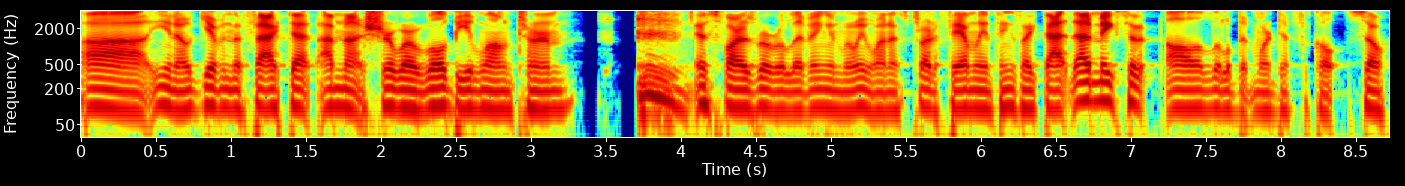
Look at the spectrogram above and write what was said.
uh, you know, given the fact that I'm not sure where we'll be long term as far as where we're living and when we want to start a family and things like that. That makes it all a little bit more difficult. So,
